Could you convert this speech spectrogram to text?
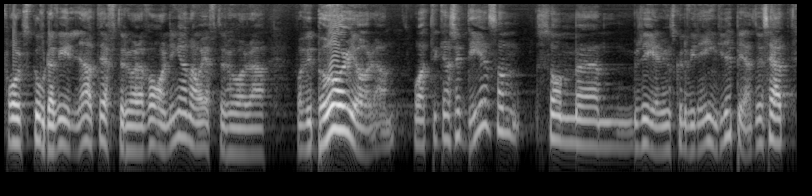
folks goda vilja att efterhöra varningarna och efterhöra vad vi bör göra. Och att det kanske är det som, som eh, regeringen skulle vilja ingripa i. Det vill säga att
